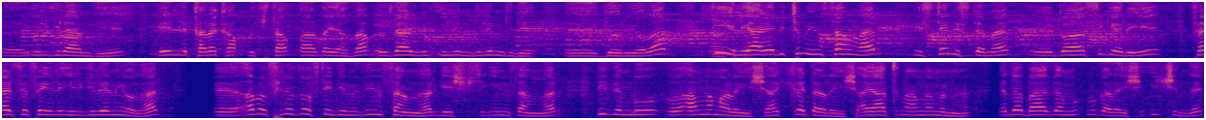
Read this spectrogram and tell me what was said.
e, ilgilendiği, belli kara kaplı kitaplarda yazan özel bir ilim, bilim gibi e, görüyorlar. Değil yani bütün insanlar ister istemez e, doğası gereği felsefeyle ilgileniyorlar. E, ama filozof dediğimiz insanlar, geçmişteki insanlar bizim bu e, anlam arayışı, hakikat arayışı, hayatın anlamını ya da bazen mutluluk arayışı içinde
